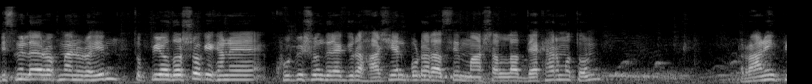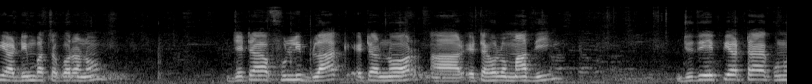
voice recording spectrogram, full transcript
বিসমিল্লাহ রহমান রহিম। তো প্রিয় দর্শক, এখানে খুবই সুন্দর একজোড়া হাসিয়ান পোটার আছে মাশাল্লাহ দেখার মতন। রানিং পেয়ার, ডিম বাচ্চা করানো। যেটা ফুললি ব্ল্যাক, এটা নর, আর এটা হলো মাদি। যদি এই পেয়ারটা কোনো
